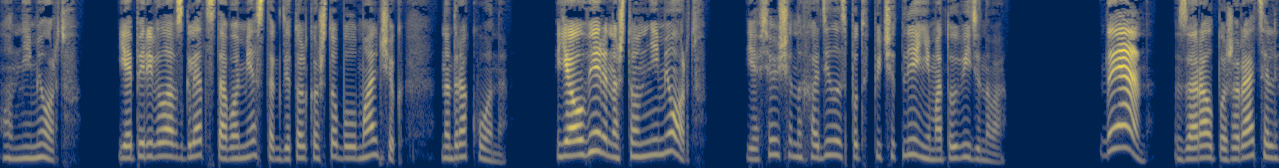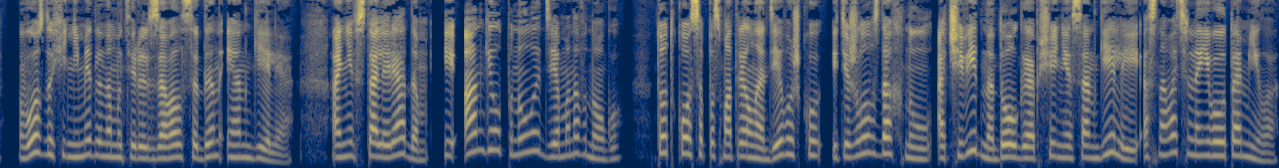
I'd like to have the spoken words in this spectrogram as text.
«Он не мертв». Я перевела взгляд с того места, где только что был мальчик, на дракона. «Я уверена, что он не мертв». Я все еще находилась под впечатлением от увиденного. «Дэн!» — заорал пожиратель. В воздухе немедленно материализовался Дэн и Ангелия. Они встали рядом, и ангел пнула демона в ногу. Тот косо посмотрел на девушку и тяжело вздохнул. Очевидно, долгое общение с Ангелией основательно его утомило.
